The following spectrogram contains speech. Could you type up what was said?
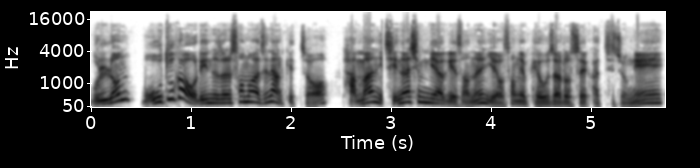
물론 모두가 어린 여자를 선호하지는 않겠죠. 다만 진화 심리학에서는 여성의 배우자로서의 가치 중에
